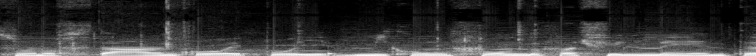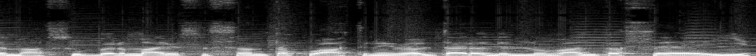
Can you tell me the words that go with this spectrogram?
sono stanco e poi mi confondo facilmente, ma Super Mario 64 in realtà era del 96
